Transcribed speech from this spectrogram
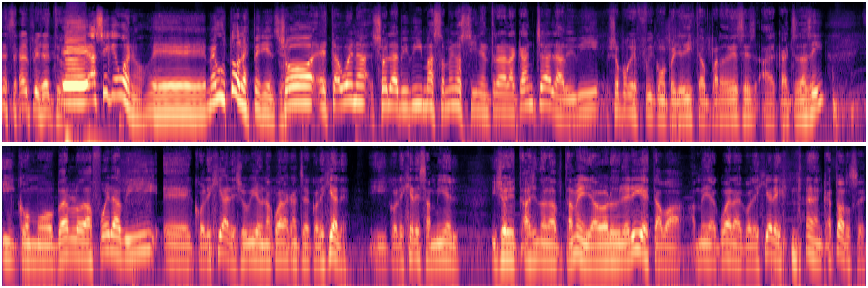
Eh, así que bueno, eh, me gustó la experiencia. Yo, está buena, yo la viví más o menos sin entrar a la cancha, la viví, yo porque fui como periodista un par de veces a canchas así, y como verlo de afuera vi eh, colegiales, yo vi a una cuadra cancha de colegiales, y colegiales San Miguel, y yo estaba yendo a la, también, y a la verdulería estaba a media cuadra de colegiales, que eran 14.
